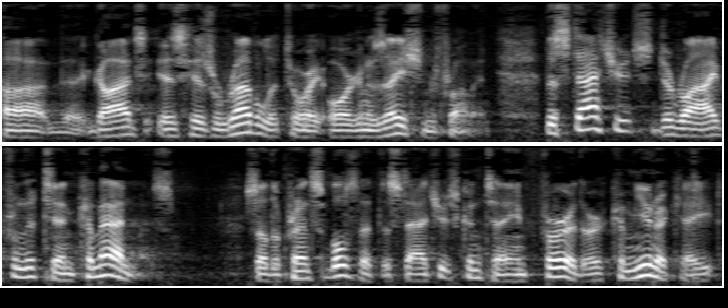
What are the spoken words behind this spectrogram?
uh, God's is His revelatory organization from it. The statutes derive from the Ten Commandments. So the principles that the statutes contain further communicate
